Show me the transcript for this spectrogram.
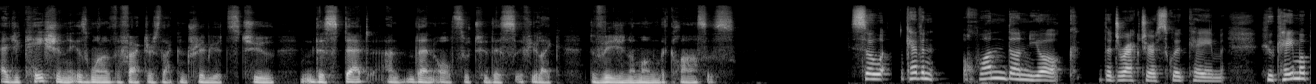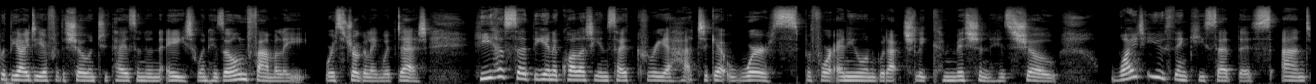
education is one of the factors that contributes to this debt and then also to this, if you like, division among the classes. So, Kevin, Hwang Dong-hyuk the director of Squid Game, who came up with the idea for the show in 2008 when his own family were struggling with debt. He has said the inequality in South Korea had to get worse before anyone would actually commission his show. Why do you think he said this, and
